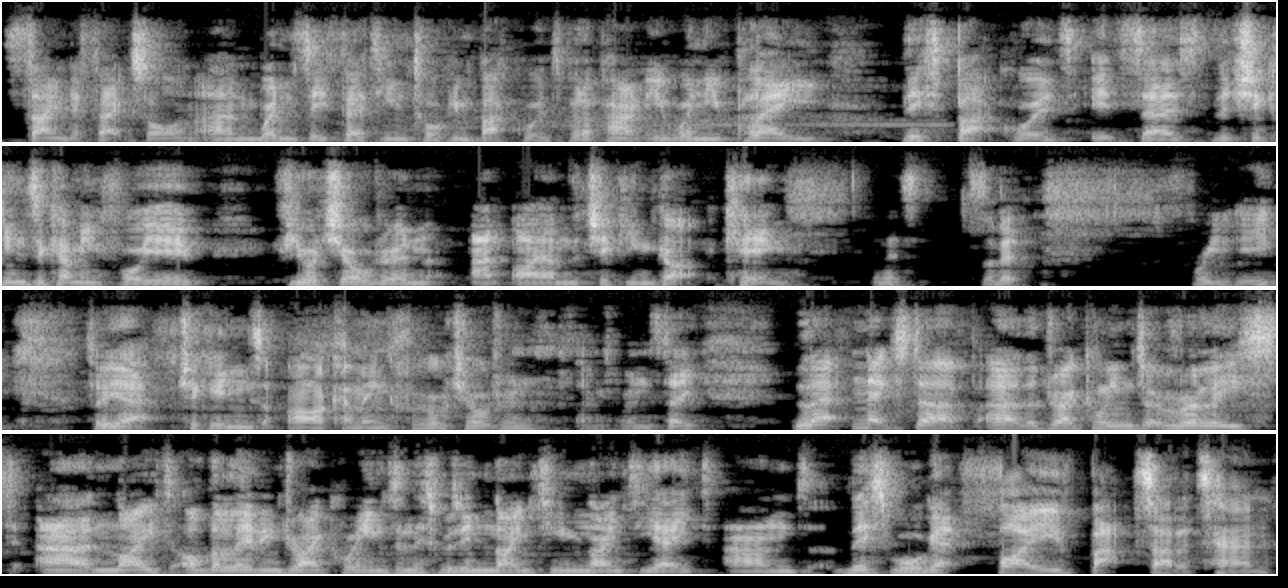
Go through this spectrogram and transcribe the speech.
sound effects on and Wednesday 13 talking backwards. But apparently when you play this backwards it says the chickens are coming for you for your children and I am the chicken king. And it's, it's a bit freaky so yeah chickens are coming for your children thanks Wednesday let, next up, uh, the drag queens released uh, Night of the Living Drag Queens, and this was in 1998. And this will get five bats out of ten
